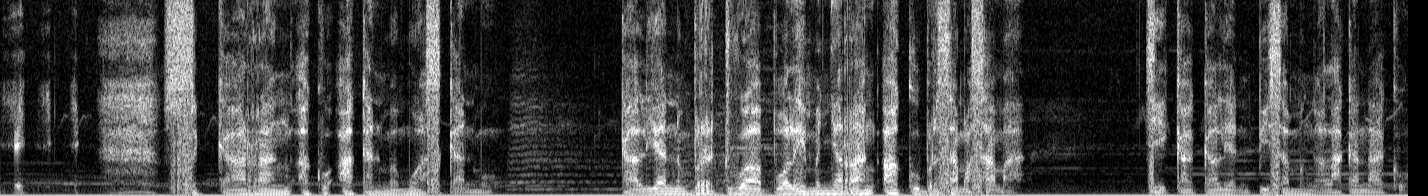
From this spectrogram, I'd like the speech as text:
Sekarang aku akan memuaskanmu. Kalian berdua boleh menyerang aku bersama-sama. Jika kalian bisa mengalahkan aku,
